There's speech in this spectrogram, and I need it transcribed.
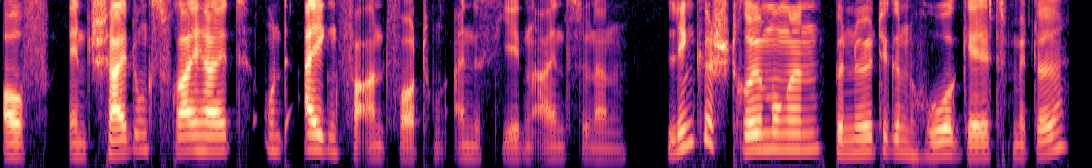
auf Entscheidungsfreiheit und Eigenverantwortung eines jeden Einzelnen. Linke Strömungen benötigen hohe Geldmittel,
